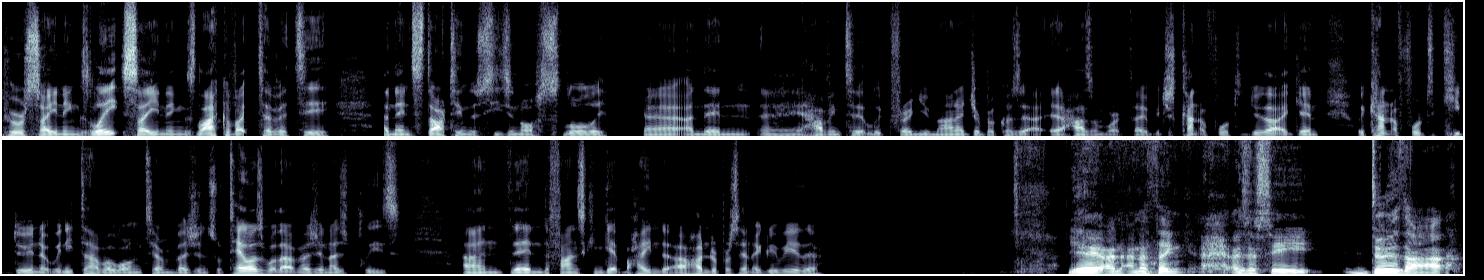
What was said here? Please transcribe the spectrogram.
poor signings, late signings, lack of activity, and then starting the season off slowly. Uh, and then uh, having to look for a new manager because it, it, hasn't worked out. We just can't afford to do that again. We can't afford to keep doing it. We need to have a long term vision. So tell us what that vision is, please. And then the fans can get behind it. I 100% agree with you there. Yeah, and, and I think, as I say, do that,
